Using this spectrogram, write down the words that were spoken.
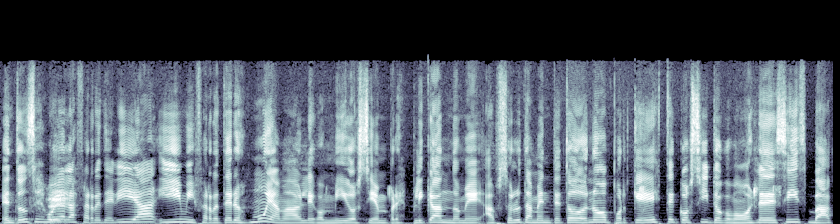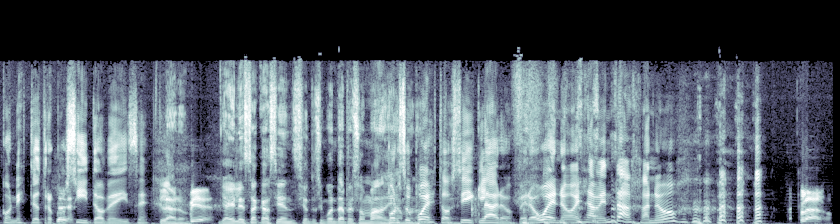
entonces voy Sí. a la ferretería y mi ferretero es muy amable conmigo, siempre explicándome absolutamente todo, no, porque este cosito, como vos le decís, va con este otro Sí. cosito, me dice. Claro. Bien. Y ahí le saca 100, 150 pesos más. Por digamos, ¿no? supuesto, sí, claro, pero bueno, es la ventaja, ¿no? Claro.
